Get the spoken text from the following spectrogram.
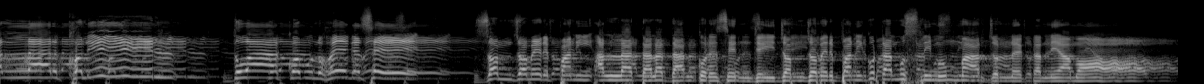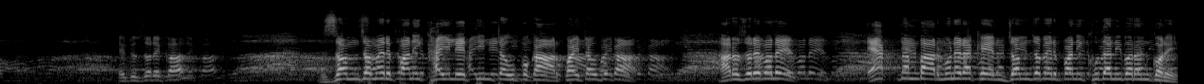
আল্লাহর খলিল দোয়া কবুল হয়ে গেছে। জমজমের পানি আল্লাহ তালা দান করেছেন, যেই জমজমের পানি গোটা মুসলিম উম্মার জন্য একটা নিয়ামত। একটু জোরে কর জমজমের পানি খাইলে তিনটা উপকার। কয়টা উপকার? আরও জোরে বলেন। এক নাম্বার মনে রাখেন, জমজমের পানি ক্ষুধা নিবারণ করে।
